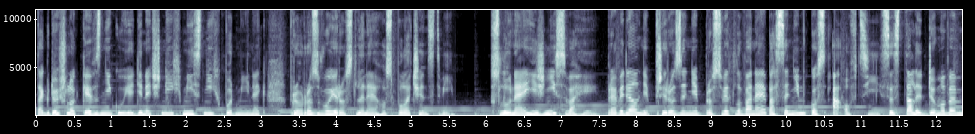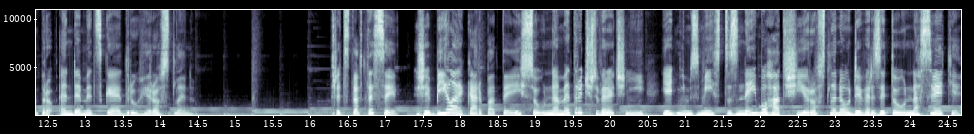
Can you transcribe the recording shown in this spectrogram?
tak došlo ke vzniku jedinečných místních podmínek pro rozvoj rostlinného společenství. Sluné jižní svahy, pravidelně přirozeně prosvětlované pasením kos a ovcí, se staly domovem pro endemické druhy rostlin. Představte si, že Bílé Karpaty jsou na metr čtvereční jedním z míst s nejbohatší rostlinnou diverzitou na světě.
